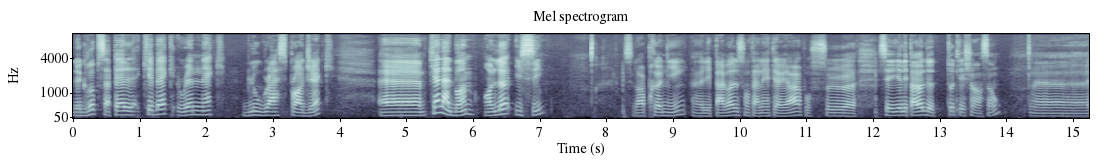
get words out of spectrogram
Le groupe s'appelle Québec Redneck Bluegrass Project. Quel album? On l'a ici. C'est leur premier. Euh, les paroles sont à l'intérieur pour ceux. euh, il y a les paroles de toutes les chansons. Euh,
